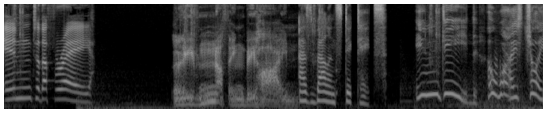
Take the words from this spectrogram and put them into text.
Into the fray. Leave nothing behind. As balance dictates. Indeed, a wise choice.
